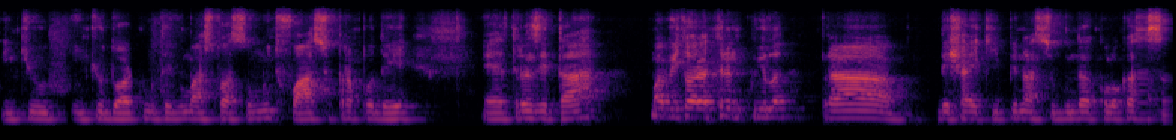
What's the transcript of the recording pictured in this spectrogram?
em que o, em que o Dortmund teve uma situação muito fácil para poder é, transitar uma vitória tranquila para deixar a equipe na segunda colocação.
